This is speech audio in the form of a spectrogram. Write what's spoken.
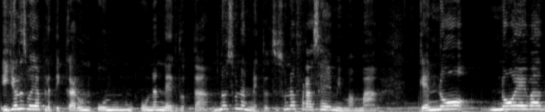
Y yo les voy a platicar una anécdota, no es una anécdota, es una frase de mi mamá que no, no, iba,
